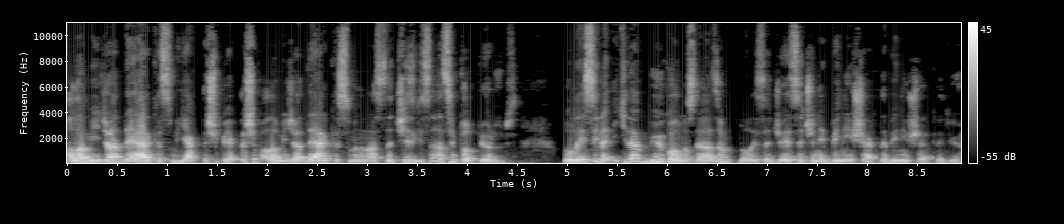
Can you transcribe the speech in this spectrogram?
Alamayacağı değer kısmı, yaklaşıp yaklaşıp alamayacağı değer kısmının aslında çizgisine asimtot diyoruz biz. Dolayısıyla 2'den büyük olması lazım. Dolayısıyla C seçeneği beni işaretle, beni işaretle diyor.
